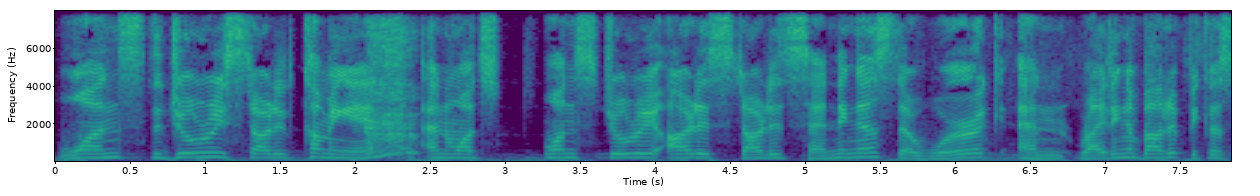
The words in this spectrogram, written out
once the jewelry started coming in, and once once jewelry artists started sending us their work and writing about it, because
